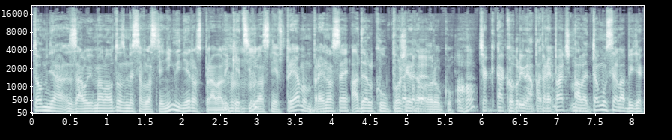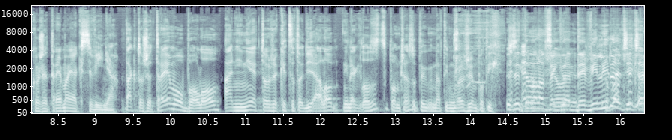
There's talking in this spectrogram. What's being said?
to mňa zaujímalo, o tom sme sa vlastne nikdy nerozprávali, keď si vlastne v priamom prenose Adelku požiadal o ruku. Aha. Čak ako, Dobrý nápad. Prepač, ale to musela byť akože tréma jak svíňa. Takto, že trémou bolo ani nie to, že keď sa to dialo, inak s odstupom času tak na tým uvažujem po tých... Že to bola pekná debilina, či čo?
